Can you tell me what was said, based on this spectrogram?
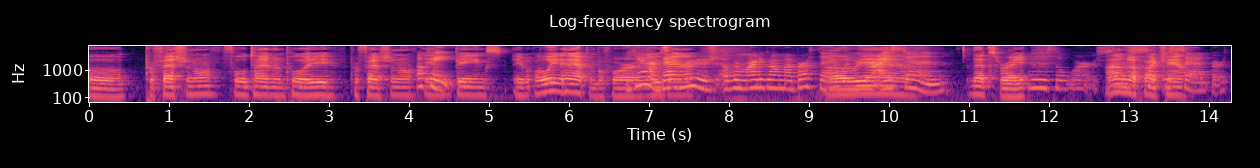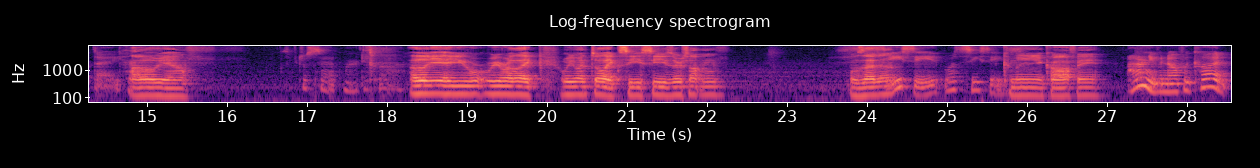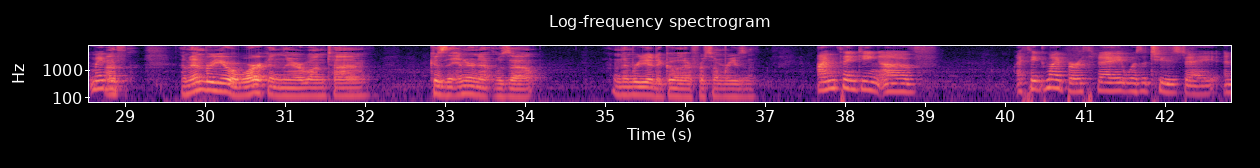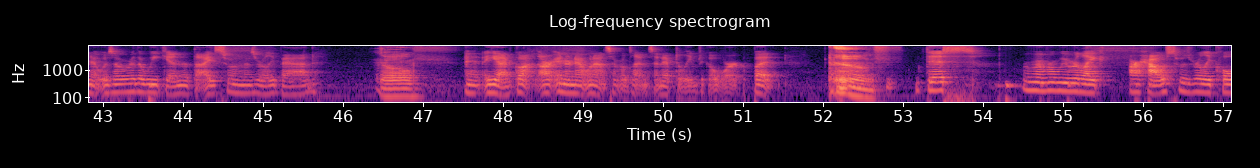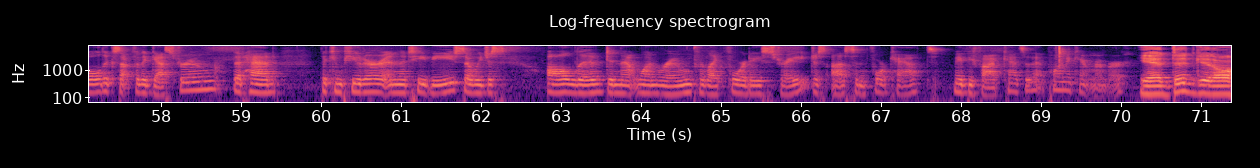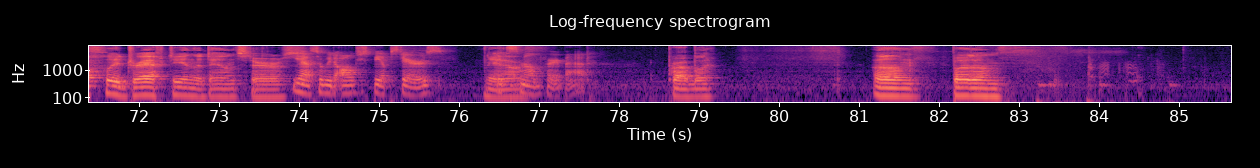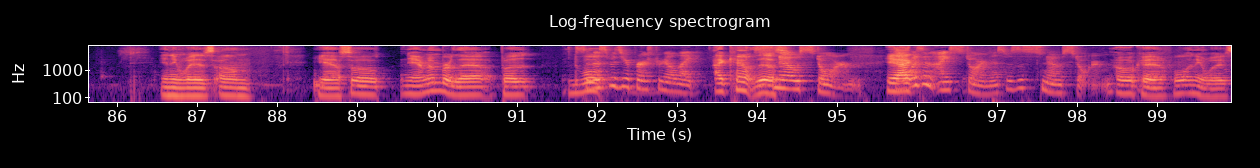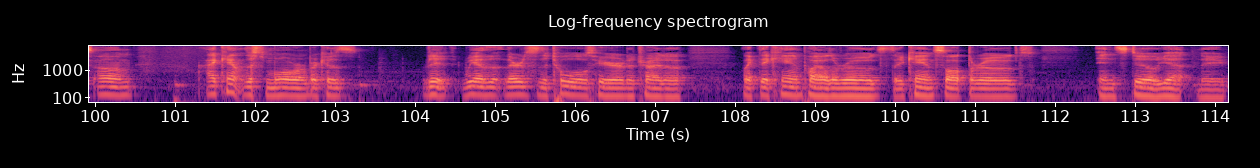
a professional, full time employee, professional. Okay. In being able. Oh wait, it happened before. Yeah. Baton Rouge over Mardi Gras on my birthday Oh, when we yeah. were iced in. That's right. It was the worst. I don't It know if I such a can- sad birthday. Oh yeah. Such a sad Mardi Gras. Oh yeah. You we were like we went to like CC's or something. Was that it? CC? What's CC? Community coffee. I don't even know if we could. Maybe. I, th- I remember you were working there one time because the internet was out. Remember you had to go there for some reason. I'm thinking of. I think my birthday was a Tuesday, and it was over the weekend that the ice storm was really bad. Oh, And yeah, I've got our internet went out several times, and I have to leave to go work. But this, remember, we were like, our house was really cold except for the guest room that had the computer and the TV. So we just all lived in that one room for like four days straight, just us and four cats. Maybe five cats at that point. I can't remember. yeah, it did get awfully drafty in the downstairs. Yeah, so we'd all just be upstairs. Yeah, it smelled very bad. probably. Um, but um. Anyways, um, yeah. So yeah, I remember that, but So well, this was your first real like I count this. snowstorm. yeah, that I- was an ice storm. This was a snowstorm. Okay. Well, anyways, um, I count this more because the, we have the, there's the tools here to try to, like, they can pile the roads, they can salt the roads, and still yet they,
